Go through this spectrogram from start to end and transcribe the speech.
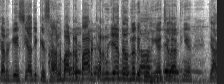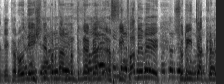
ਕਰ ਗਏ ਸੀ। ਅੱਜ ਕਿਸਾਨ ਬਾਰਡਰ ਪਾਰ ਕਰਨ ਗਿਆ ਤੇ ਉਹਨਾਂ ਦੀ ਗੋਲੀਆਂ ਚਲਾਤੀਆਂ। ਜਾ ਕੇ ਕਰੋ ਦੇਸ਼ ਦੇ ਪ੍ਰਧਾਨ ਮੰਤਰੀ ਨਾਲ ਗੱਲ ਅਸਤੀਫਾ ਦੇਵੇ ਸੁਨੀਲ ਜਾਖੜ।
